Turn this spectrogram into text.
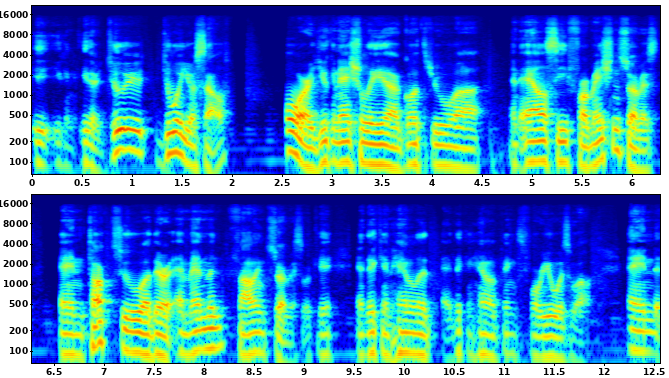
you can either do it do it yourself, or you can actually uh, go through uh, an LLC formation service and talk to uh, their amendment filing service. Okay, and they can handle it. They can handle things for you as well. And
